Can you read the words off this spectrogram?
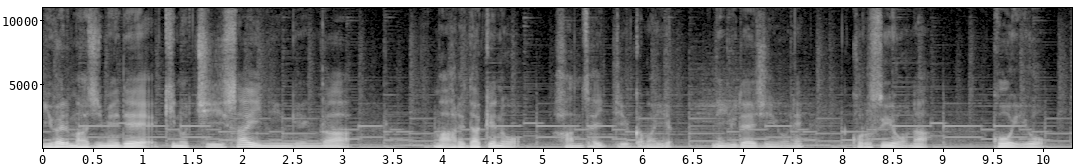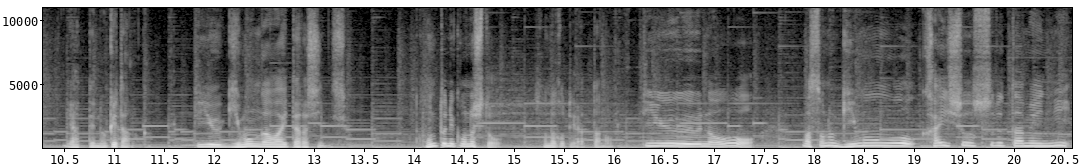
いわゆる真面目で気の小さい人間が、まあ、あれだけの犯罪っていうか、まあね、ユダヤ人をね、殺すような行為をやってのけたのかっていう疑問が湧いたらしいんですよ。本当にこの人、そんなことやったのっていうのを、まあ、その疑問を解消するために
